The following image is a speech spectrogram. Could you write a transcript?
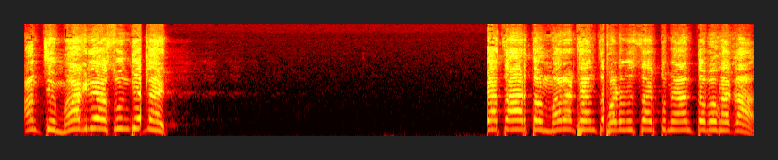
आमची मागणी असून देत नाहीत. त्याचा अर्थ मराठ्यांचा फडणवीस साहेब तुम्ही अंत बघू नका.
